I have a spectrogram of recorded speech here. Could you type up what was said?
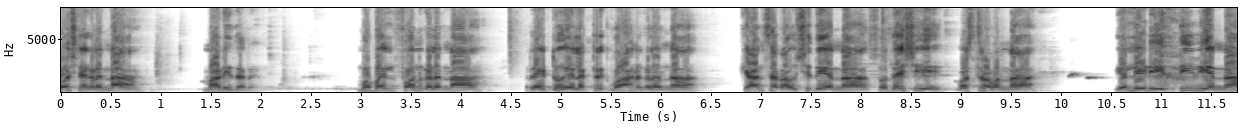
ಘೋಷಣೆಗಳನ್ನು ಮಾಡಿದ್ದಾರೆ. ಮೊಬೈಲ್ ಫೋನ್ಗಳನ್ನು, ರೇಟು ಎಲೆಕ್ಟ್ರಿಕ್ ವಾಹನಗಳನ್ನು, ಕ್ಯಾನ್ಸರ್ ಔಷಧಿಯನ್ನು, ಸ್ವದೇಶಿ ವಸ್ತ್ರವನ್ನು ಎಲ್ ಇ ಡಿ ಟಿ ವಿಯನ್ನು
